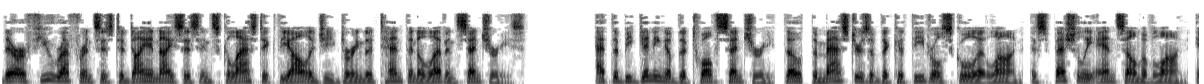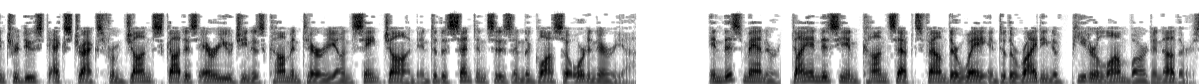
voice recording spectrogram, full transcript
There are few references to Dionysus in scholastic theology during the 10th and 11th centuries. At the beginning of the 12th century, though, the masters of the cathedral school at Laon, especially Anselm of Laon, introduced extracts from John Scotus Eriugena's commentary on St. John into the sentences and the glossa ordinaria. In this manner, Dionysian concepts found their way into the writing of Peter Lombard and others.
